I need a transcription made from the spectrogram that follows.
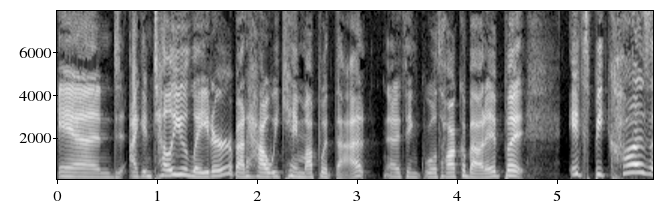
And I can tell you later about how we came up with that. I think we'll talk about it, but it's because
